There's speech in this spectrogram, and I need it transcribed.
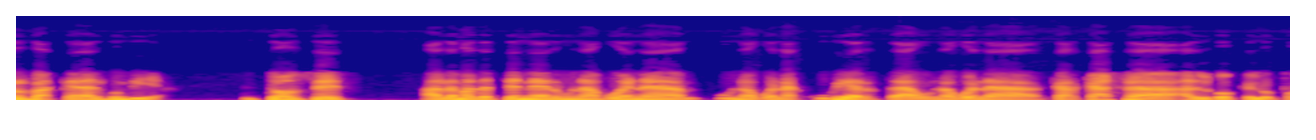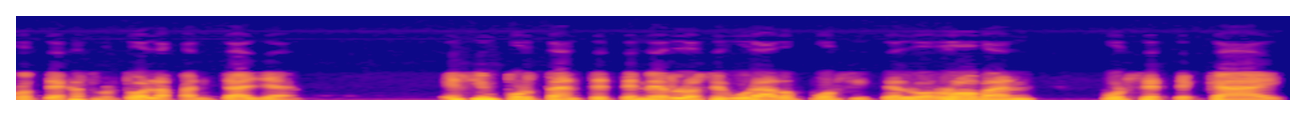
nos va a caer algún día. Entonces, además de tener una buena, una buena cubierta, una buena carcasa, algo que lo proteja, sobre todo la pantalla, es importante tenerlo asegurado por si te lo roban, por si te cae,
